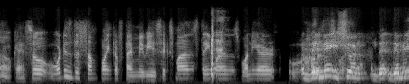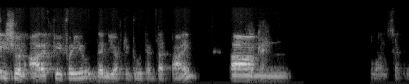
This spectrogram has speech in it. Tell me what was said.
Okay. So what is the some point of time? Maybe six months, three months, one year? How they may issue an they, they may issue an RFE for you, then you have to do it at that time. Um, One second.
